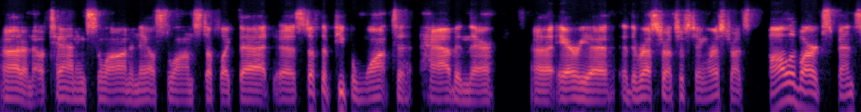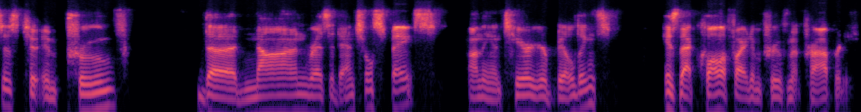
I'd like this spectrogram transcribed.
I don't know, tanning salon, a nail salon, stuff like that. Uh, stuff that people want to have in their uh, area. The restaurants are staying restaurants. All of our expenses to improve the non-residential space on the interior buildings is that qualified improvement property.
